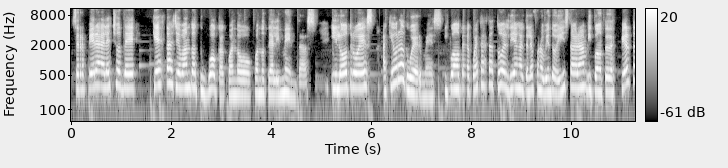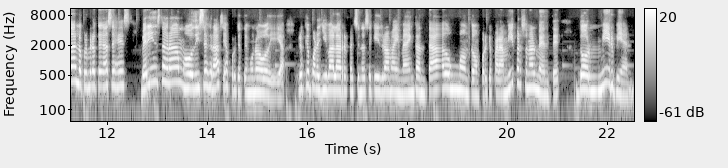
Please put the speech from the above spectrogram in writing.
se refiere al hecho de qué estás llevando a tu boca cuando, cuando te alimentas. Y lo otro es, ¿a qué hora duermes? Y cuando te acuestas estás todo el día en el teléfono viendo Instagram y cuando te despiertas lo primero que haces es ver Instagram o dices gracias porque tengo un nuevo día. Creo que por allí va la reflexión de ese K-drama y me ha encantado un montón porque para mí personalmente dormir bien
